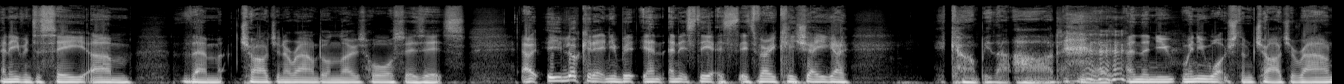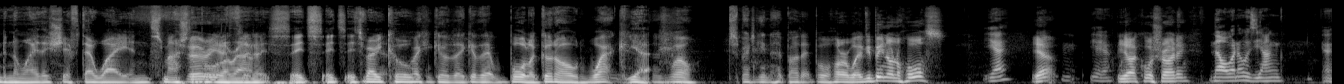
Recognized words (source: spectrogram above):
and even to see um, them charging around on those horses, it's. Uh, you look at it and you and, and it's the it's, it's very cliche. You go, it can't be that hard. you know. and then you when you watch them charge around and the way they shift their weight and smash Very the ball around, athletic. it's it's it's it's very cool. They can give, they give that ball a good old whack Yeah. as well. Just imagine getting hit by that ball. Horrible. Have you been on a horse? Yeah, Yeah. yeah. You like horse riding? No, when I was young. Uh,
